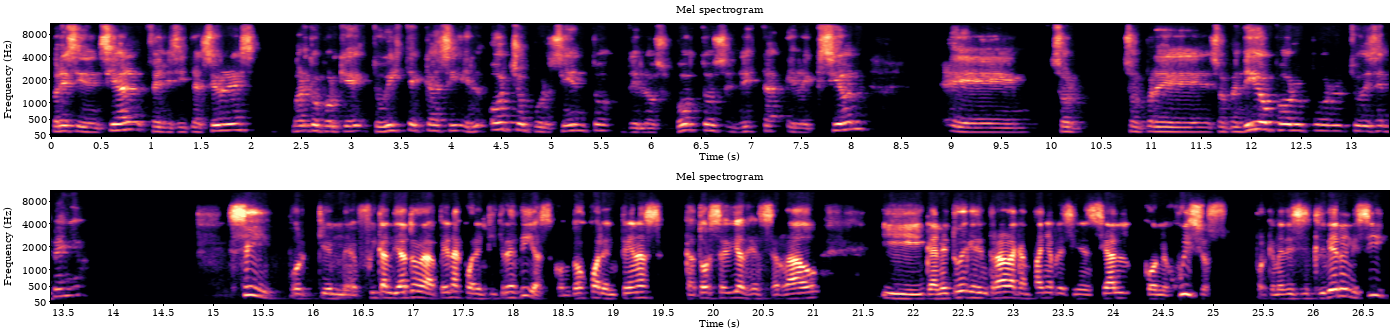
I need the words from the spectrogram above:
presidencial. Felicitaciones, Marco, porque tuviste casi el 8% de los votos en esta elección. Eh, ¿Sorprendido por, por tu desempeño? Sí, porque me fui candidato en apenas 43 días, con dos cuarentenas 14 días de encerrado y gané, tuve que entrar a la campaña presidencial con juicios, porque me desinscribieron y sí,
